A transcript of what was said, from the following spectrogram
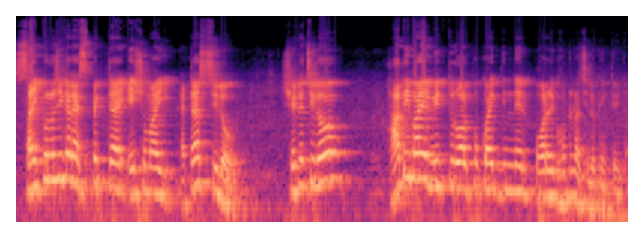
সাইকোলজিক্যাল অ্যাসপেক্টটা এই সময় অ্যাটাচ ছিল সেটা ছিল হাদি ভাইয়ের মৃত্যুর অল্প কয়েকদিনের পরের ঘটনা ছিল কিন্তু এটা।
